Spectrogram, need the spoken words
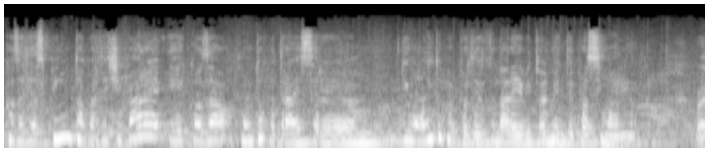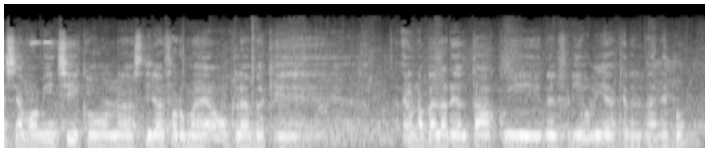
cosa ti ha spinto a partecipare e cosa appunto potrà essere mm, di monito per poter andare eventualmente il prossimo anno? Beh, siamo amici con Stile Alfa Romeo, un club che è una bella realtà qui nel Friuli e anche nel Veneto.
